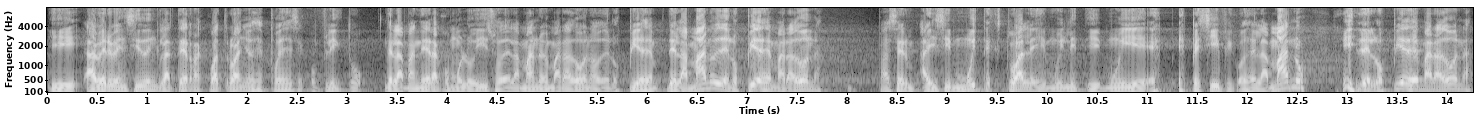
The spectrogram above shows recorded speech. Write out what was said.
y haber vencido a Inglaterra cuatro años después de ese conflicto, de la manera como lo hizo, de la mano de Maradona o de los pies de la mano y de los pies de Maradona, para ser ahí sí muy textuales y muy, y muy eh, específicos, de la mano y de los pies de Maradona,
